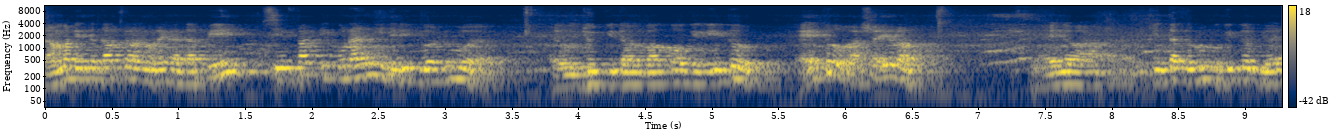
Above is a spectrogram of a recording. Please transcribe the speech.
Nama ditetapkan oleh mereka tapi sifat dikurangi jadi dua-dua. Ya, wujud tidak bakal kayak gitu. Ya itu asyairah. Ya ini kita dulu begitu biasa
